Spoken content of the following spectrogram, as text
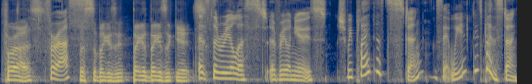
For us, for us, this is the big as it big as big as it gets. it's the realist of real news. Should we play the sting? Is that weird? Let's play the sting.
